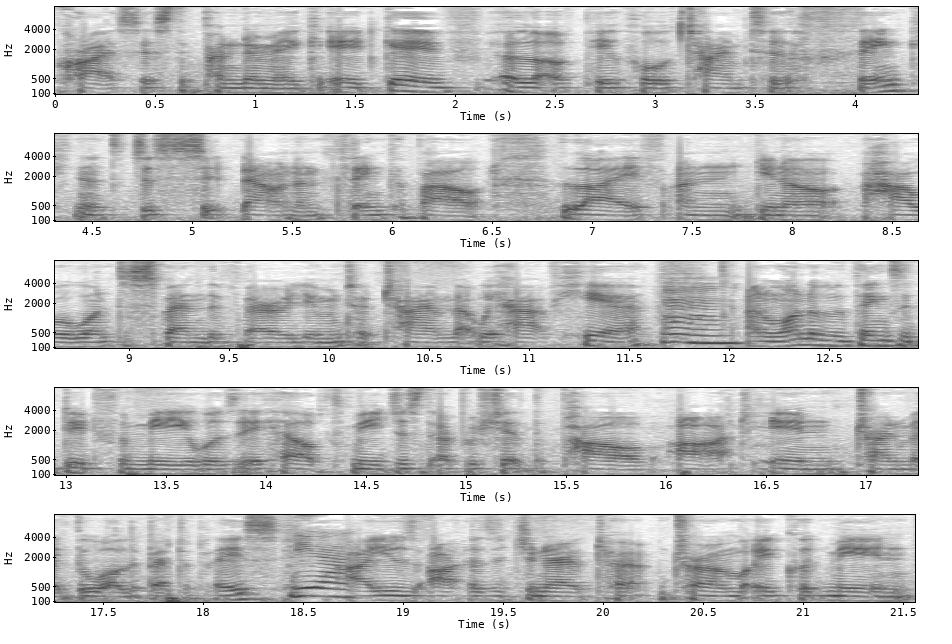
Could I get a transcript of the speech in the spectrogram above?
crisis, the pandemic, it gave a lot of people time to think, you know, to just sit down and think about life and, you know, how we want to spend the very limited time that we have here. Mm. And one of the things it did for me was it helped me just appreciate the power of art in trying to make the world a better place. Yeah. I use art as a generic ter- term, but it could mean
